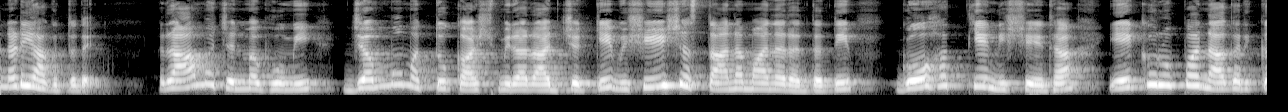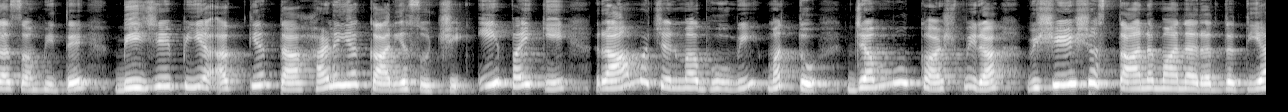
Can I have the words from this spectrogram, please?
ನಡೆಯಾಗುತ್ತದೆ. ರಾಮ ಜನ್ಮಭೂಮಿ, ಜಮ್ಮು ಮತ್ತು ಕಾಶ್ಮೀರ ರಾಜ್ಯಕ್ಕೆ ವಿಶೇಷ ಸ್ಥಾನಮಾನ ರದ್ದತಿ, ಗೋಹತ್ಯೆ ನಿಷೇಧ, ಏಕರೂಪ ನಾಗರಿಕ ಸಂಹಿತೆ, ಬಿಜೆಪಿಯ ಅತ್ಯಂತ ಹಳೆಯ ಕಾರ್ಯಸೂಚಿ. ಈ ಪೈಕಿ ರಾಮ ಜನ್ಮಭೂಮಿ ಮತ್ತು ಜಮ್ಮು ಕಾಶ್ಮೀರ ವಿಶೇಷ ಸ್ಥಾನಮಾನ ರದ್ದತಿಯ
